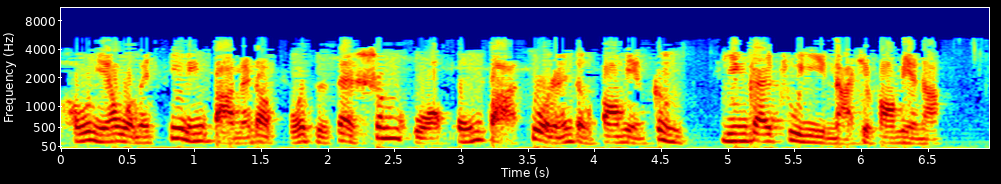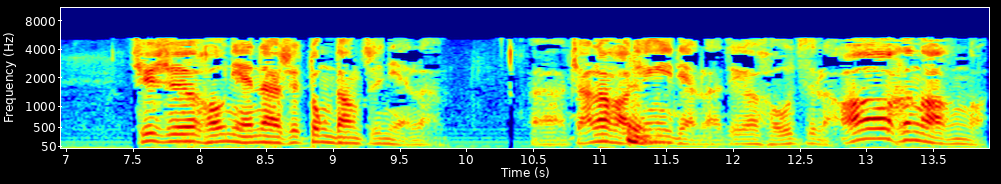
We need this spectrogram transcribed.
猴年我们心灵法门的佛子在生活、弘法、做人等方面，更应该注意哪些方面呢？其实猴年呢是动荡之年了，啊，讲的好听一点了，这个猴子了，哦，很好很好。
